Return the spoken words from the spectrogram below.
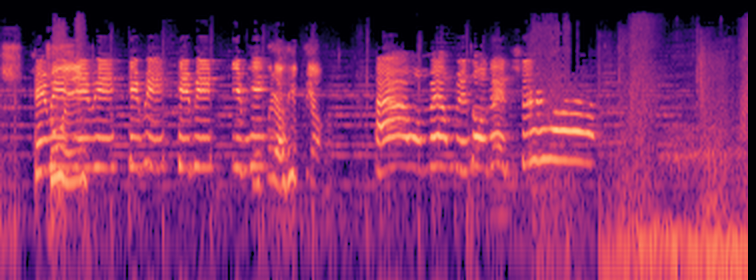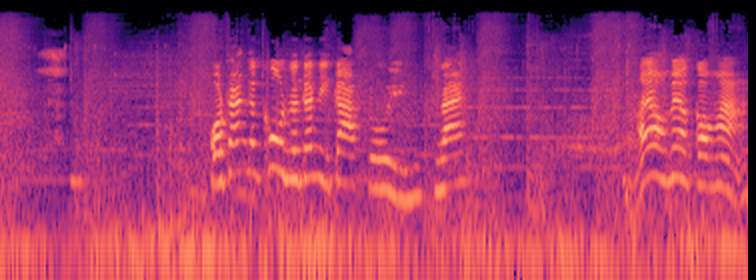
！T P T P T P T P T P，踢不了，踢不了。啊！我没有苹果可以吃了。我穿个裤子跟你尬输赢，来。哎呀，我没有弓啊。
